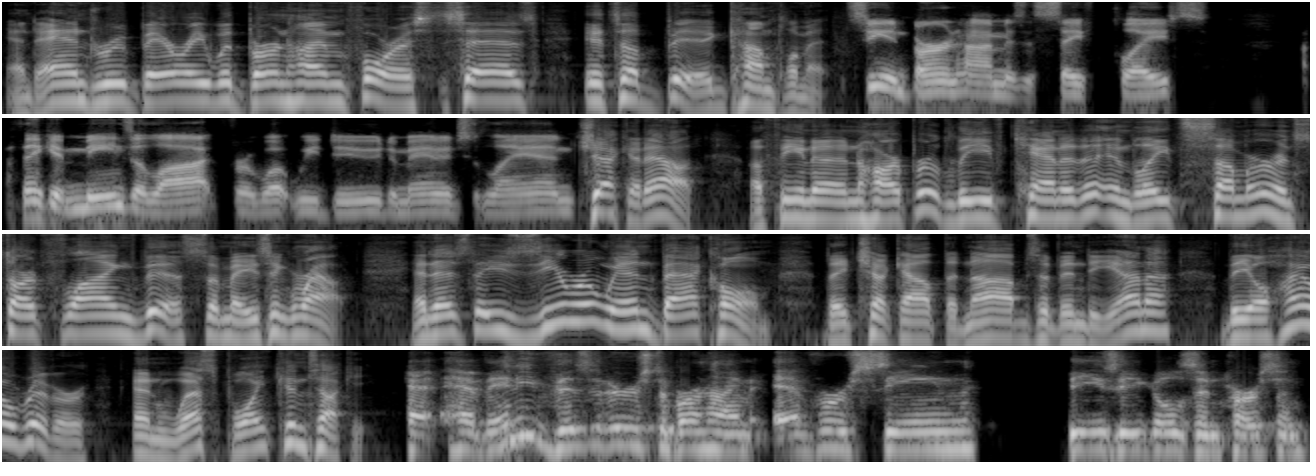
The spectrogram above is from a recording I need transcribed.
And Andrew Berry with Bernheim Forest says it's a big compliment. Seeing Bernheim as a safe place, I think it means a lot for what we do to manage the land. Check it out. Athena and Harper leave Canada in late summer and start flying this amazing route. And as they zero in back home, they check out the knobs of Indiana, the Ohio River, and West Point, Kentucky. Have any visitors to Bernheim ever seen these eagles in person?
